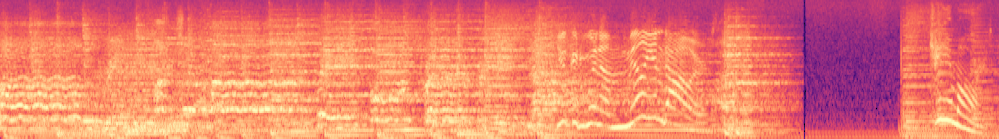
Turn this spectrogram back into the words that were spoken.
hungry? Aren't you hungry for Burger King now? You could win a million dollars. Kmart.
